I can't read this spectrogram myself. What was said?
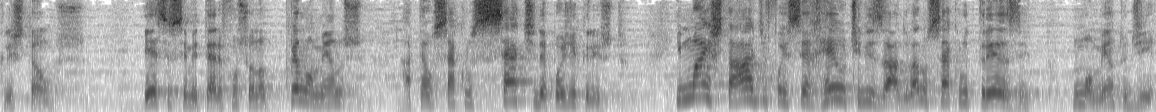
cristãos. Esse cemitério funcionou pelo menos até o século 7 depois de Cristo. E mais tarde foi ser reutilizado lá no século 13, no momento de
